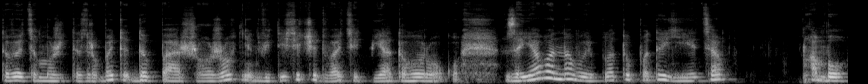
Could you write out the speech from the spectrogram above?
то ви це можете зробити до 1 жовтня 2025 року. Заява на виплату подається. Або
